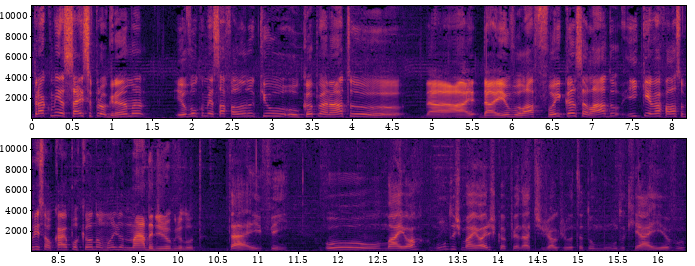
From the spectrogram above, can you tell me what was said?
Para começar esse programa, eu vou começar falando que o, o campeonato da, da Evo lá foi cancelado e quem vai falar sobre isso é o Caio porque eu não manjo nada de jogo de luta. Tá, enfim. O maior, um dos maiores campeonatos de jogos de luta do mundo, que é a Evo,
